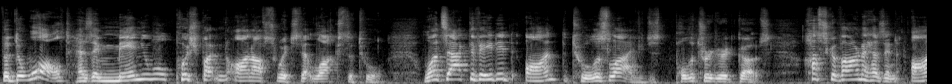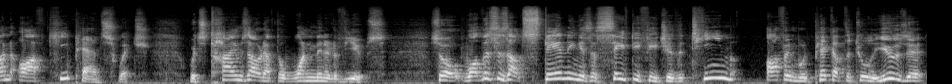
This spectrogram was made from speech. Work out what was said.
The DeWalt has a manual push button on off switch that locks the tool. Once activated on, the tool is live. You just pull the trigger, it goes. Husqvarna has an on off keypad switch, which times out after one minute of use. So while this is outstanding as a safety feature, the team often would pick up the tool to use it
